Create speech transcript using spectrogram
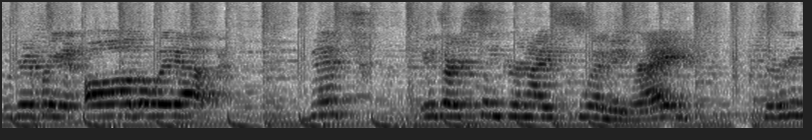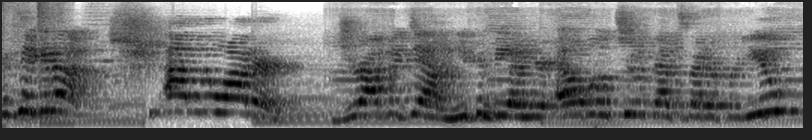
We're gonna bring it all the way up. This is our synchronized swimming, right? So we're gonna take it up, water, drop it down. You can be on your elbow too if that's better for you,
